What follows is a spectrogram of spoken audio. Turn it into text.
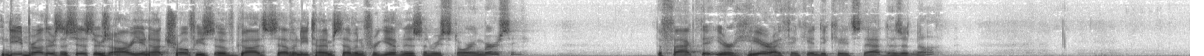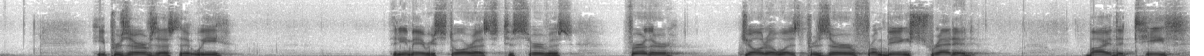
Indeed, brothers and sisters, are you not trophies of God's 70 times 7 forgiveness and restoring mercy? The fact that you're here, I think, indicates that, does it not? He preserves us that we that he may restore us to service. Further, Jonah was preserved from being shredded by the teeth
